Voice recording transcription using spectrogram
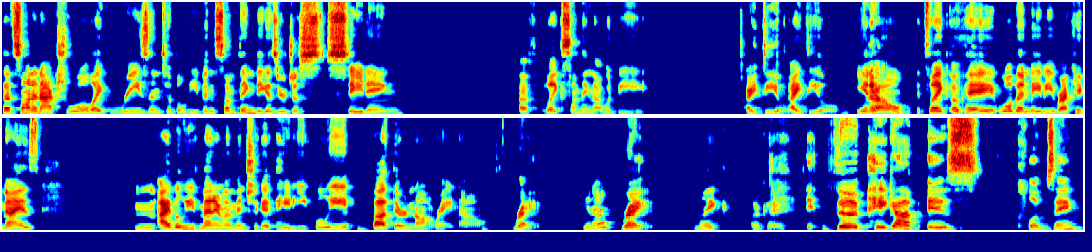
that's not an actual like reason to believe in something because you're just stating a, like something that would be ideal. ideal. You Yeah. know, it's like okay, well then maybe recognize. mm, I believe men and women should get paid equally, but they're not right now. right. You know, Right. like okay, it- the pay gap is closing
